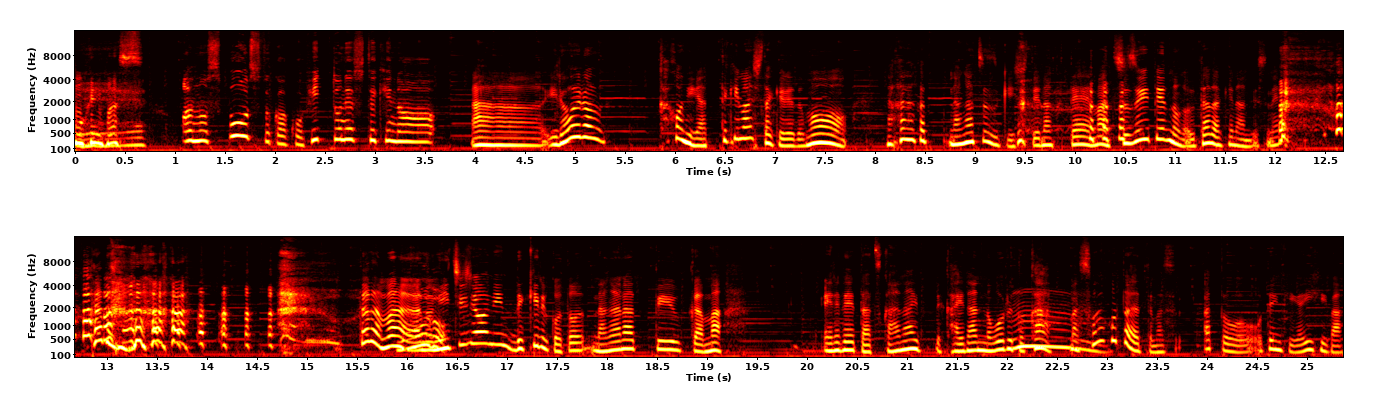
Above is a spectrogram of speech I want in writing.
思います。あのスポーツとかこうフィットネス的なあいろいろ過去にやってきましたけれどもなかなか長続きしてなくて、まあ、続いてるのが歌だけなんですね。ただただまああの日常にできることながらっていうかまあエレベーター使わないで階段登るとか、まあ、そういうことはやってます。あとお天気がいい日は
